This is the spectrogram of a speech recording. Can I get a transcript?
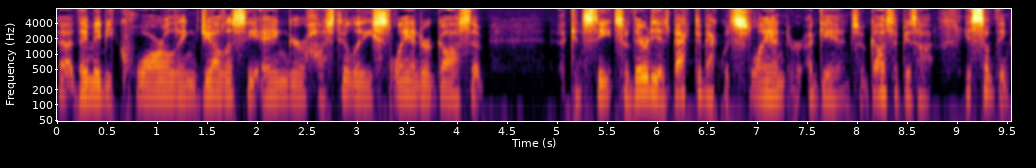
uh, they may be quarreling, jealousy, anger, hostility, slander, gossip, conceit. So there it is, back to back with slander again. So gossip is a is something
